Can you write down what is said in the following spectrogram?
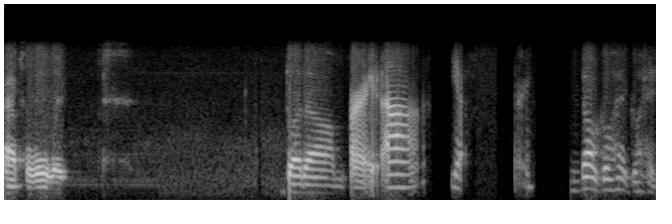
Absolutely. But um All right. Uh yes. Sorry. No, go ahead, go ahead.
